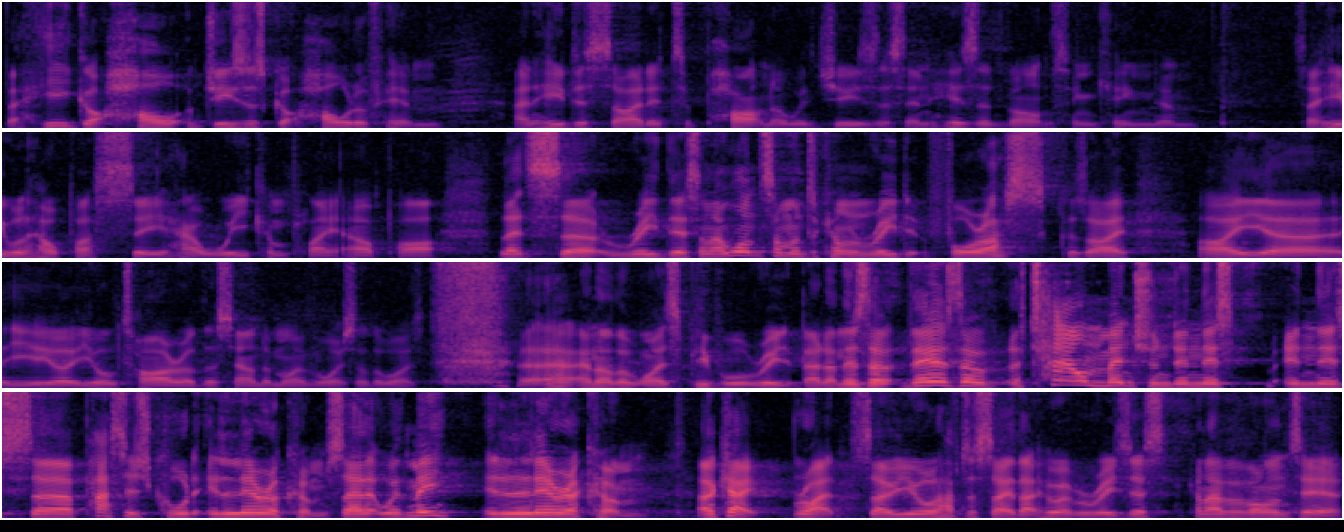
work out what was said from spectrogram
But he got hold, Jesus got hold of him, and he decided to partner with Jesus in his advancing kingdom. So he will help us see how we can play our part. Let's uh, read this, and I want someone to come and read it for us because I, I, uh, you, will tire of the sound of my voice otherwise, uh, and otherwise people will read it better. And there's a, there's a, a town mentioned in this in this uh, passage called Illyricum. Say that with me, Illyricum. Okay, right. So you'll have to say that, whoever reads this. Can I have a volunteer?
